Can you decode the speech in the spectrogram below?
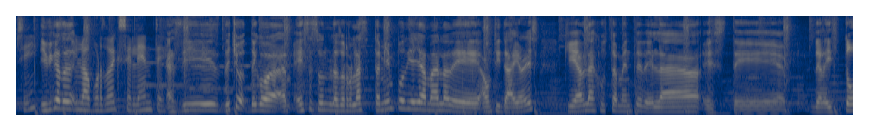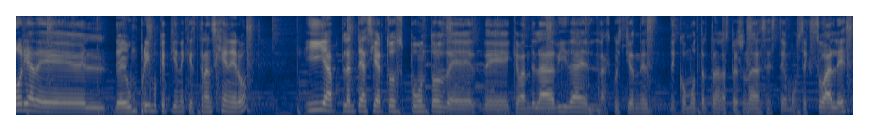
sí. Y fíjate, lo abordó excelente. Así es. De hecho, digo, esas son las dos rolas. También podía llamar la de Auntie Diaries, que habla justamente de la este de la historia de, de un primo que tiene que es transgénero y plantea ciertos puntos de, que van de la vida en las cuestiones de cómo tratan a las personas este, homosexuales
